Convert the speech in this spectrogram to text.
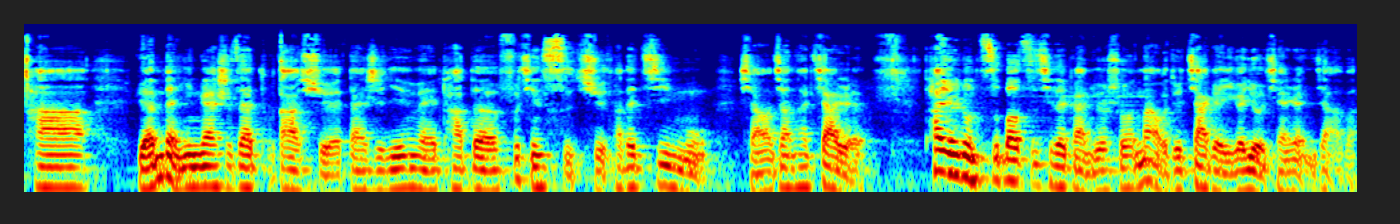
她原本应该是在读大学，但是因为他的父亲死去，他的继母想要将她嫁人，她有一种自暴自弃的感觉，说那我就嫁给一个有钱人家吧，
